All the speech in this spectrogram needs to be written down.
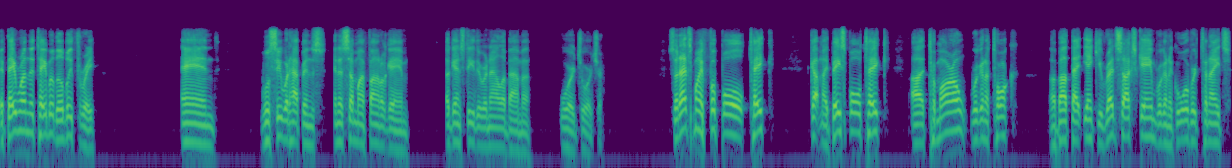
If they run the table, they'll be three. And we'll see what happens in a semifinal game against either an Alabama or Georgia. So that's my football take. Got my baseball take. Uh, tomorrow, we're going to talk about that Yankee Red Sox game. We're going to go over tonight's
